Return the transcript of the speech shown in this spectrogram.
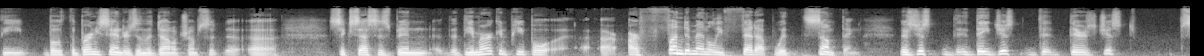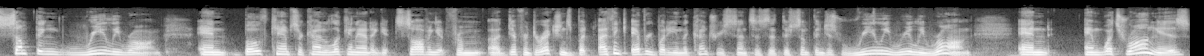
the both the Bernie Sanders and the Donald Trump uh, uh success has been that the American people are, are fundamentally fed up with something. There's just they just there's just something really wrong, and both camps are kind of looking at it, solving it from uh, different directions. But I think everybody in the country senses that there's something just really, really wrong, and and what's wrong is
